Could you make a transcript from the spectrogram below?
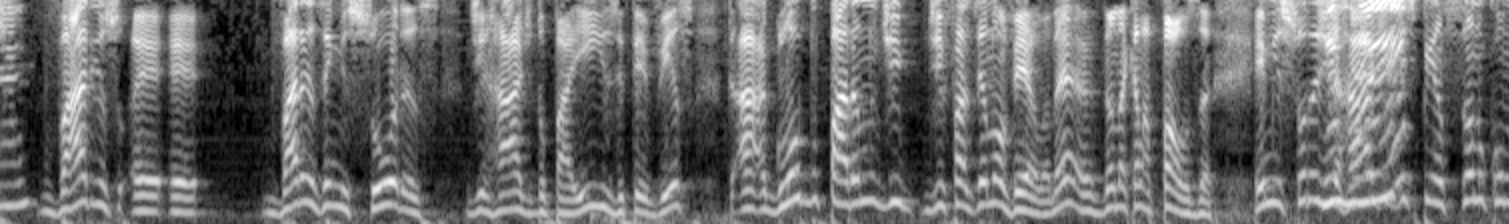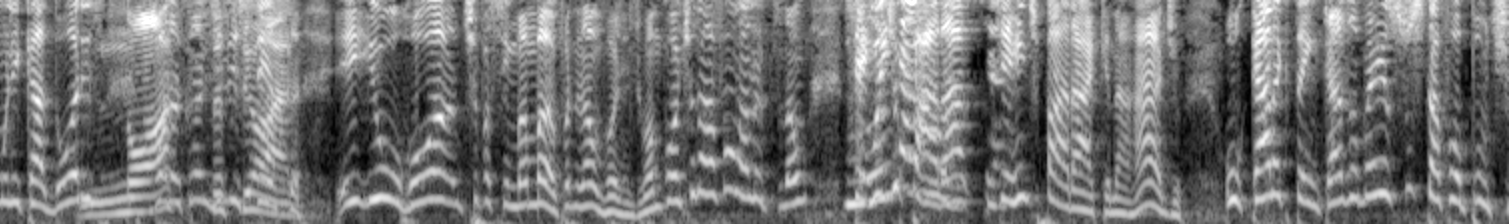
uhum. vários é, é, várias emissoras de rádio do país e TVs, a Globo parando de, de fazer novela, né? Dando aquela pausa. Emissoras de uhum. rádio dispensando comunicadores. Nossa de licença. E, e, o Rô, tipo assim, Bambam, eu falei, não, gente, vamos continuar falando, senão se a, gente parar, se a gente parar aqui na rádio, o cara que tá em casa vai assustar. Falou, putz,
